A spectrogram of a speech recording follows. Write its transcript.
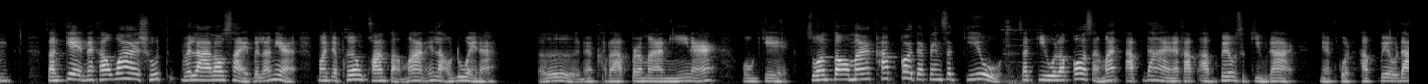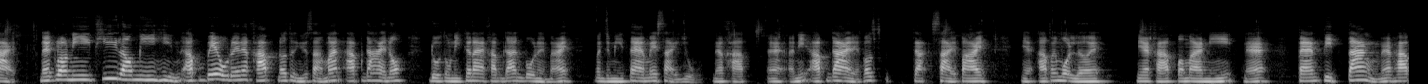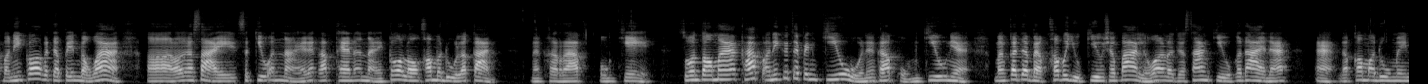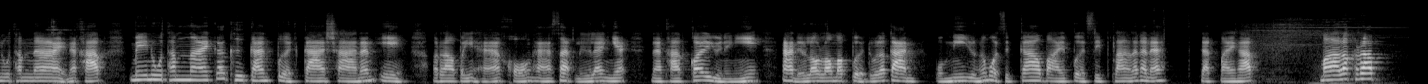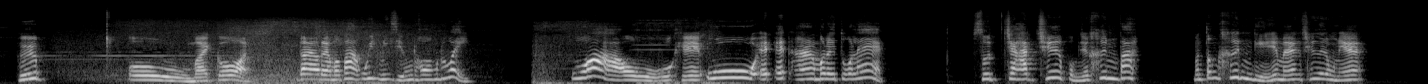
สังเกตนะครับว่าชุดเวลาเราใส่ไปแล้วเนี่ย มันจะเพิ่มความสามารถให้เราด้วยนะ เออนะครับ ประมาณนี้นะโอเค ส่วนต่อมาครับก็จะเป็นสกิลสกิลแล้วก็สามารถอัพได้นะครับอัพเวลสกิลได้เนี่ยกดอัพเวลได้ ในกรณีที่เรามีหินอัพเวลด้วยนะครับ เราถึงจะสามารถอัพได้เนาะดูตรงนี้ก็ได้ครับด้านบนเห็นไหมมันจะมีแต้มไม่ใส่อยู่นะครับอ่าอันนี้อัพได้เนี่ยก็ จะใส่ไปเนี่ยอัพไปหมดเลยเนี่ยครับประมาณนี้นะแปลนติดตั้งนะครับอันนี้ก็จะเป็นแบบว่าเออเราจะใส่สกิลอันไหนนะครับแทนอันไหนก็ลองเข้ามาดูแล้วกันนะครับโอเคส่วนต่อมาครับ อันนี้ก็จะเป็นกิลนะครับผมกิลเนี่ยมันก็จะแบบเข้าไปอยู่กิลชาวบ้านหรือว่าเราจะสร้างกิลก็ได้นะ อะแล้วก็มาดูเมนูทำนายนะครับ เมนูทำนายก็คือการเปิดกาชานั่นเอง เราไปหาของหาสัตว์หรืออะไรเงี้ยนะครับก็อยู่ในนี้อะเดี๋ยวเราลองมาเปิดดูแล้วกัน ผมมีอยู่ทั้งหมด 19ใบเปิด 10 ครั้งแล้วกันนะจัดไปครับ มาแล้วครับฮึบโอ้ my god ได้อะไรมาบ้างอุ้ยมีสีทองทองด้วย ว้าว โอเค อู้ SSR มาเลยตัวแรก สุดจัดชื่อผมจะขึ้นปะมันต้องขึ้นดิใช่ไหมชื่อตรงเนี้ย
